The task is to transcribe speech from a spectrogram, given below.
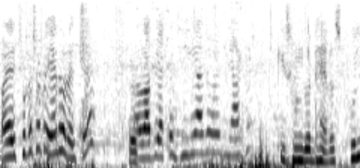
মানে ছোট ছোট এ ধরেছে। আর বাপি একটা ঝিঙে আছে ওটা নিয়ে আসো। কি সুন্দর ঢেঁড়স ফুল।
